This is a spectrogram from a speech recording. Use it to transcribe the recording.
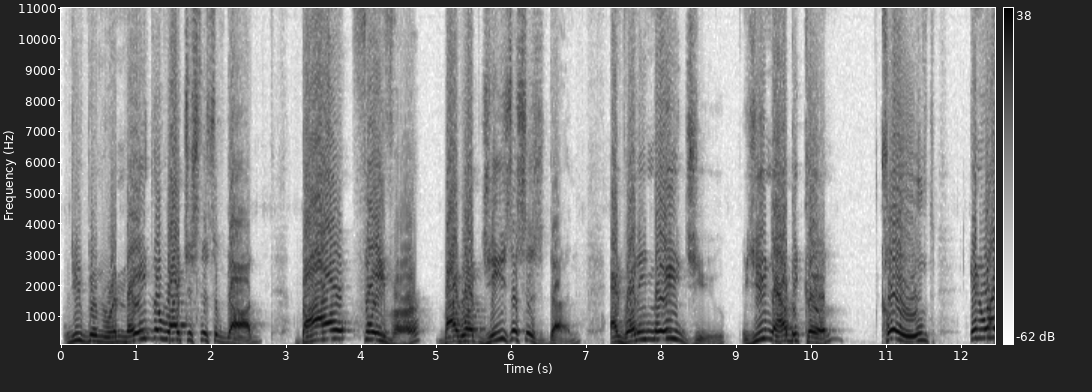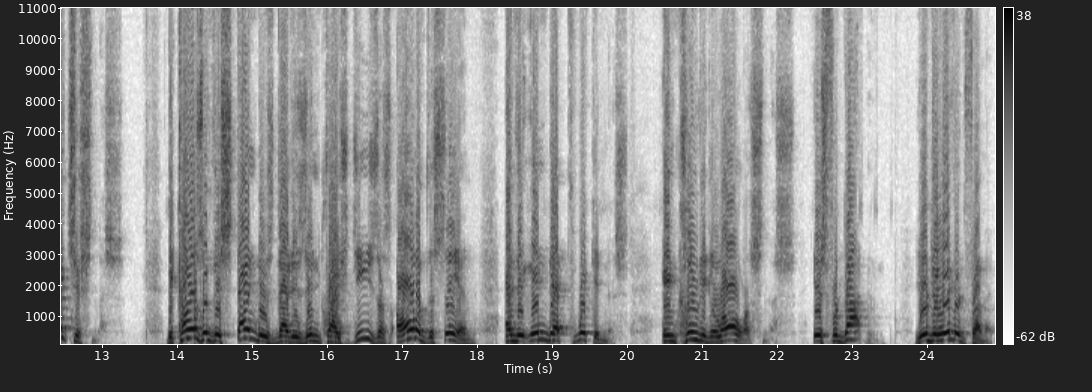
you've been made the righteousness of God by favor, by what Jesus has done, and what he made you, you now become clothed in righteousness. Because of the standards that is in Christ Jesus, all of the sin and the in-depth wickedness, including lawlessness, is forgotten. You're delivered from it.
